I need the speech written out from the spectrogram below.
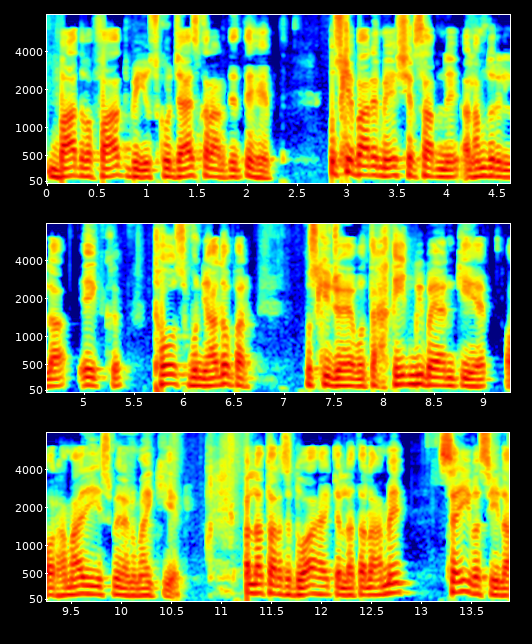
बाद वफ़ात भी उसको जायज़ करार देते हैं, उसके बारे में शेख साहब ने अल्हम्दुलिल्लाह एक ठोस बुनियादों पर उसकी जो है वो तहकीक भी बयान की है और हमारी इसमें रहनुमाई की है। अल्लाह ताला से दुआ है कि अल्लाह ताला हमें सही वसीला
